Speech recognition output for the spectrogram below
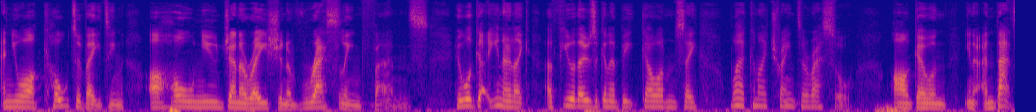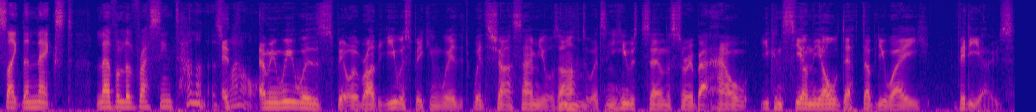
And you are cultivating a whole new generation of wrestling fans who will go- you know, like a few of those are going to be go on and say, "Where can I train to wrestle?" I'll go and you know, and that's like the next level of wrestling talent as It- well. I mean, we was, or rather, you were speaking with with Sha Samuels Mm. afterwards, and he was telling the story about how you can see on the old FWA videos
